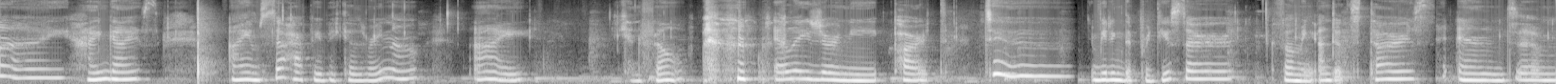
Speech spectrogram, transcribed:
Hi! Hi guys! I am so happy because right now I can film LA Journey Part 2! Meeting the producer, filming Under the Stars, and um,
